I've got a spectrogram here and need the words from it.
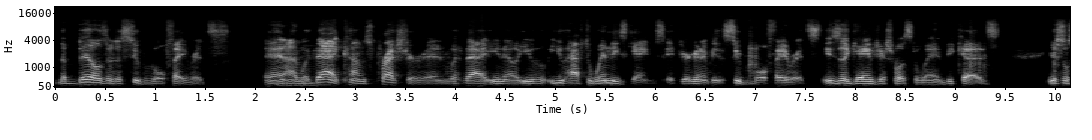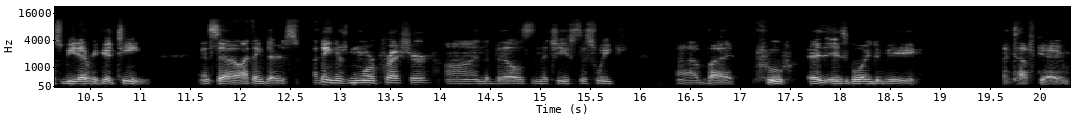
the Bills are the Super Bowl favorites, and mm-hmm. with that comes pressure, and with that, you know, you you have to win these games if you're going to be the Super Bowl favorites. These are the games you're supposed to win because you're supposed to beat every good team, and so I think there's I think there's more pressure on the Bills than the Chiefs this week, uh, but whew, it is going to be a tough game.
